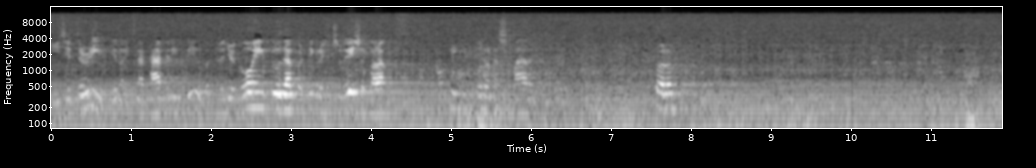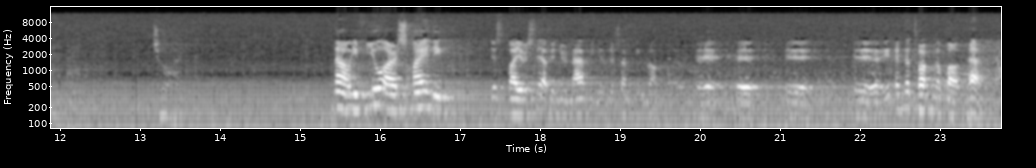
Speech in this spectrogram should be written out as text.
easy to read. You know, it's not happening to you. But when you're going through that particular situation, parang, how can you put on a smile? Parang, joy. Now, if you are smiling just by yourself and you're laughing, and there's something wrong. Eh, eh, eh, eh, I'm not talking about that.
